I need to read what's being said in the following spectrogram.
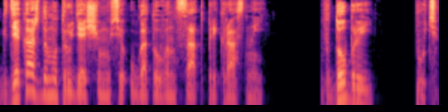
где каждому трудящемуся уготован сад прекрасный. В добрый путь.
